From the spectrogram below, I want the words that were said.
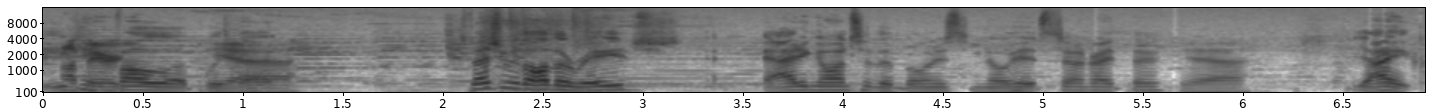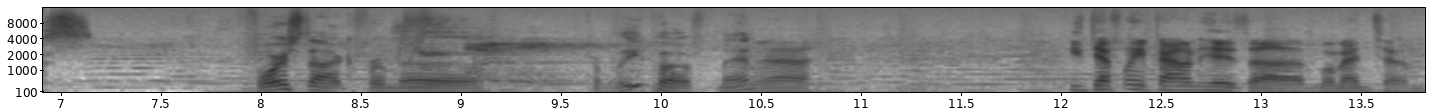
you can air- follow up with yeah. that. Especially with all the rage adding on to the bonus, you know, hit stun right there. Yeah. Yikes. Four stock from uh from Leepuff, man. Yeah. He's definitely found his uh, momentum.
